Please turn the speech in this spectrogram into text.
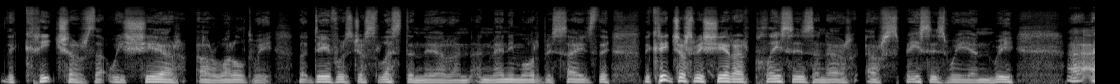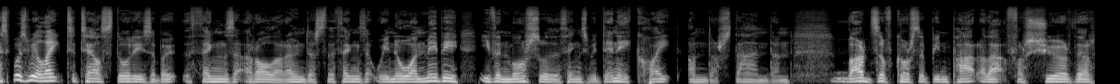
the creatures that we share our world with, that Dave was just listing there and, and many more besides. The the creatures we share our places and our, our spaces with. And we, uh, I suppose we like to tell stories about the things that are all around us, the things that we know, and maybe even more so the things we didn't quite understand. And mm. birds, of course, have been part of that for sure. They're,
